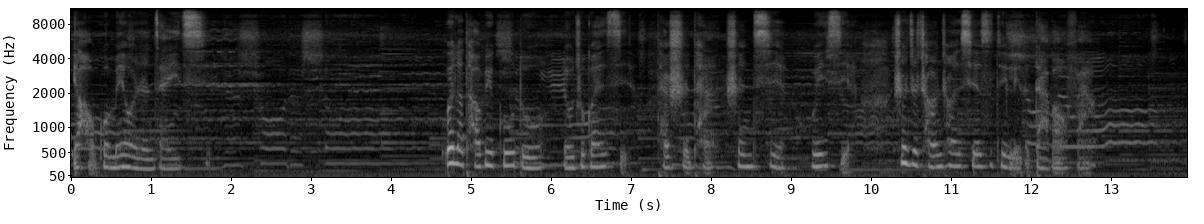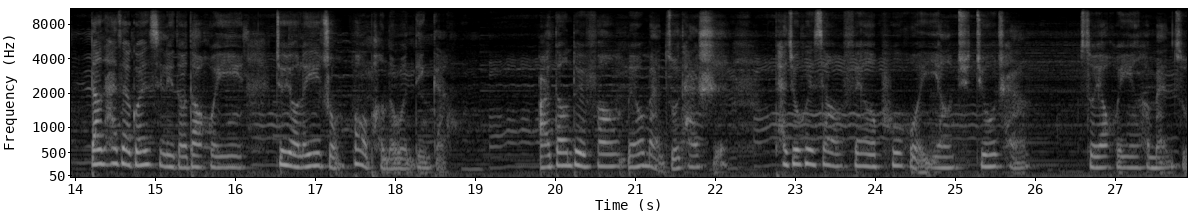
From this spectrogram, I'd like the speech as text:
也好过没有人在一起。为了逃避孤独，留住关系，他试探、生气、威胁，甚至常常歇斯底里的大爆发。当他在关系里得到回应，就有了一种爆棚的稳定感；而当对方没有满足他时，他就会像飞蛾扑火一样去纠缠，索要回应和满足。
